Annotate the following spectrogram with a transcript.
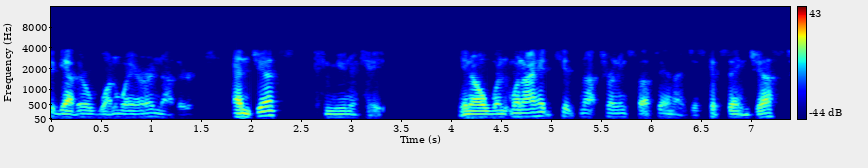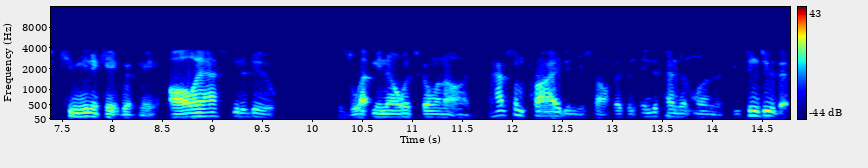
together one way or another and just communicate. You know, when, when I had kids not turning stuff in, I just kept saying, just communicate with me. All I ask you to do is let me know what's going on. Have some pride in yourself as an independent learner. You can do this.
